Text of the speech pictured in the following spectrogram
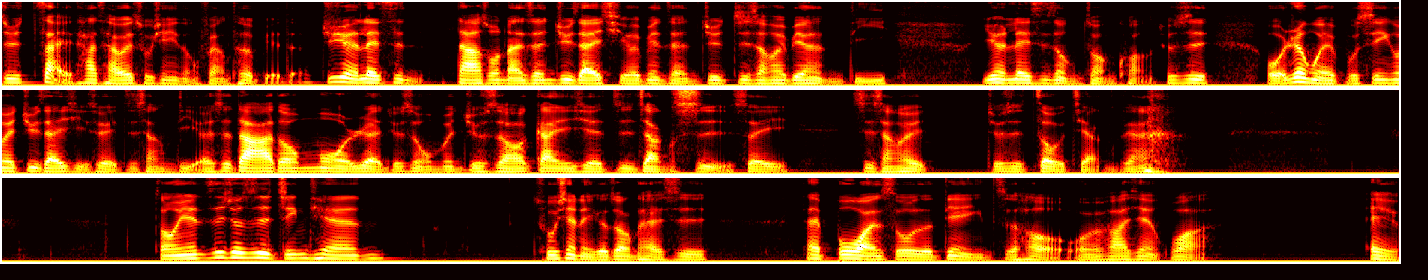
就是在他才会出现一种非常特别的，就有点类似大家说男生聚在一起会变成就智商会变很低，有点类似这种状况。就是我认为不是因为聚在一起所以智商低，而是大家都默认就是我们就是要干一些智障事，所以智商会就是骤降这样。总而言之，就是今天出现了一个状态，是在播完所有的电影之后，我们发现哇，哎，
